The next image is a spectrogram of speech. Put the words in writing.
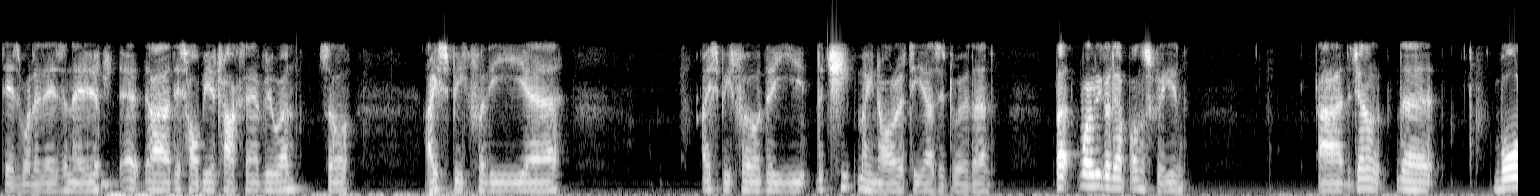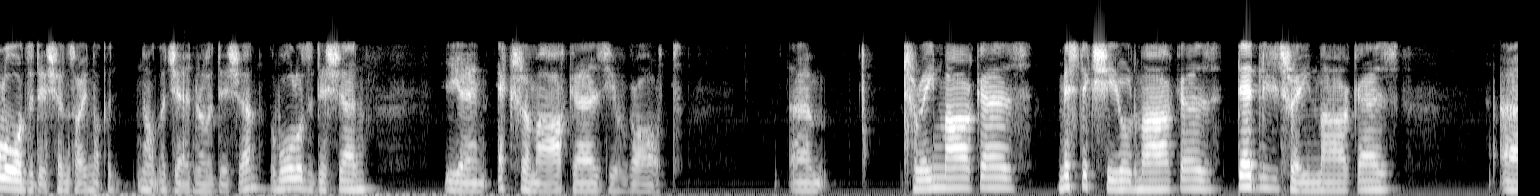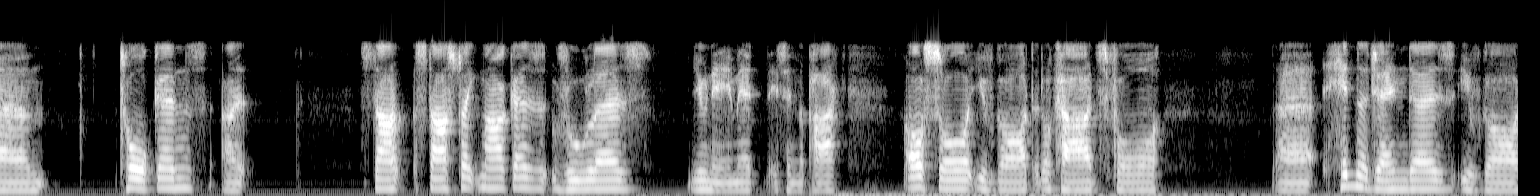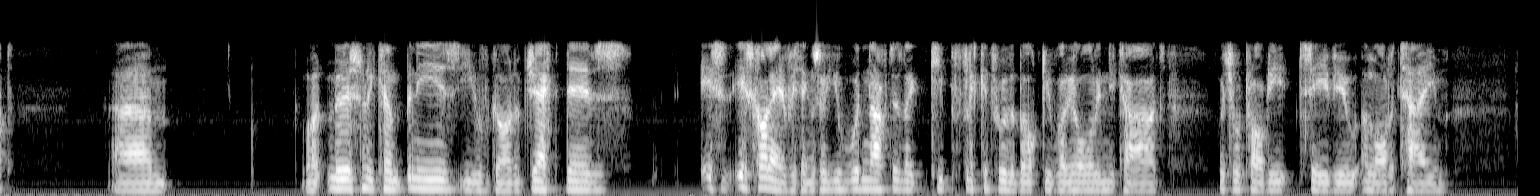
it is what it is, and it, uh, this hobby attracts everyone. So I speak for the uh, I speak for the the cheap minority, as it were. Then, but while we got it up on screen, uh, the general the Warlords edition, sorry, not the not the general edition. The Warlords edition, you get extra markers. You've got um, terrain markers, mystic shield markers, deadly terrain markers, um, tokens, uh, star star strike markers, rulers, you name it. It's in the pack. Also, you've got little cards for uh, hidden agendas. You've got um, what mercenary companies. You've got objectives. It's it's got everything, so you wouldn't have to like keep flicking through the book. You've got it all in your cards, which will probably save you a lot of time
